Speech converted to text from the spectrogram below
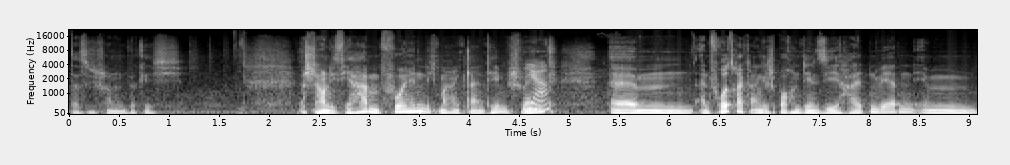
Das ist schon wirklich erstaunlich. Sie haben vorhin, ich mache einen kleinen Themenschwenk, ja. ähm, einen Vortrag angesprochen, den Sie halten werden im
